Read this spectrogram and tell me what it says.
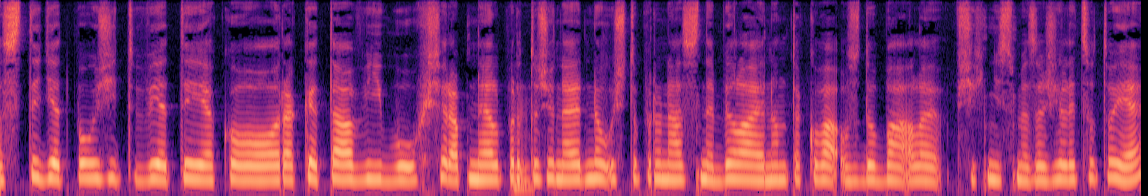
stydět použít věty jako raketa, výbuch, šrapnel, hmm. protože najednou už to pro nás nebyla jenom taková ozdoba, ale všichni jsme zažili, co to je.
